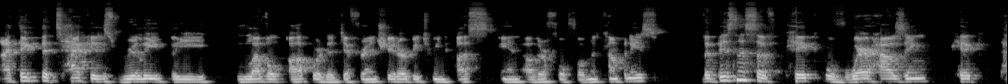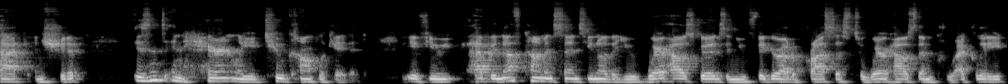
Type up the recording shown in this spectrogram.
I think the tech is really the level up or the differentiator between us and other fulfillment companies. The business of pick, of warehousing, pick, pack, and ship isn't inherently too complicated. If you have enough common sense, you know that you warehouse goods and you figure out a process to warehouse them correctly,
